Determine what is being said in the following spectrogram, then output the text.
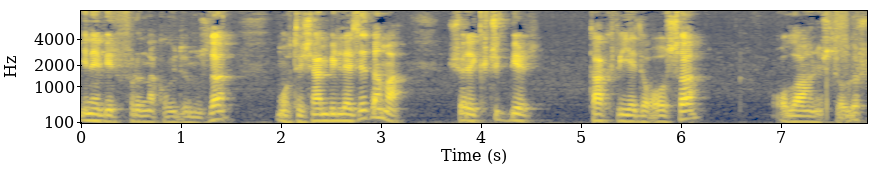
yine bir fırına koyduğunuzda muhteşem bir lezzet ama şöyle küçük bir takviye de olsa olağanüstü olur.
